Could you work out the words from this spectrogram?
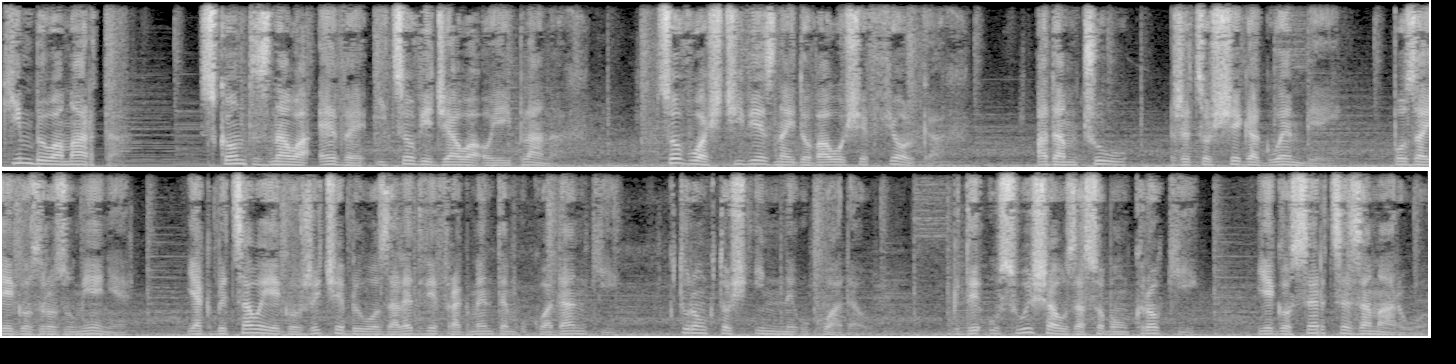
Kim była Marta? Skąd znała Ewę i co wiedziała o jej planach? Co właściwie znajdowało się w fiolkach? Adam czuł, że coś sięga głębiej, poza jego zrozumienie, jakby całe jego życie było zaledwie fragmentem układanki, którą ktoś inny układał. Gdy usłyszał za sobą kroki, jego serce zamarło.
